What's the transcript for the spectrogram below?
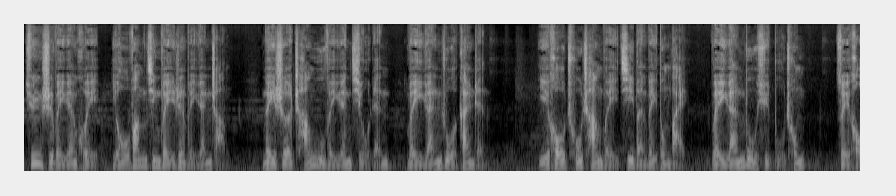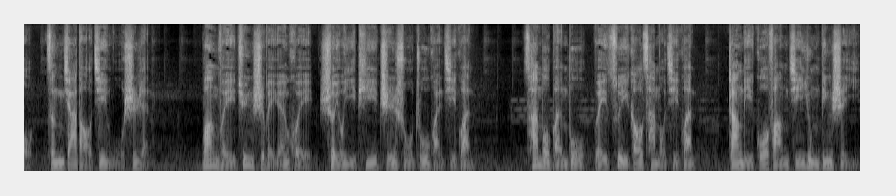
军事委员会由汪精卫任委员长，内设常务委员九人，委员若干人。以后除常委基本未动外，委员陆续补充，最后增加到近五十人。汪伪军事委员会设有一批直属主管机关，参谋本部为最高参谋机关，掌理国防及用兵事宜；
